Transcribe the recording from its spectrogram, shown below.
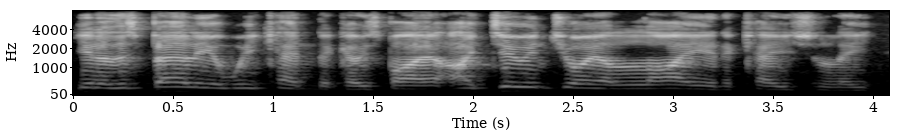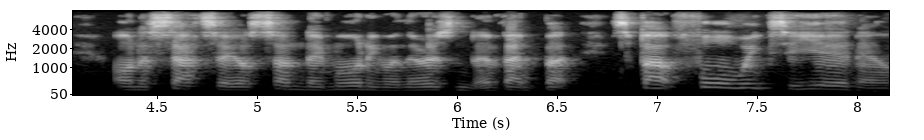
you know there's barely a weekend that goes by. I do enjoy a lie-in occasionally on a Saturday or Sunday morning when there isn't an event, but it's about four weeks a year now.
